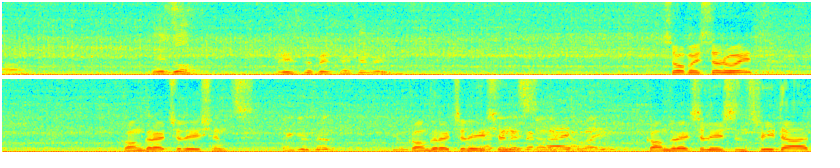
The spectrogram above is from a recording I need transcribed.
हाँ। भेज। दो भेज दो। भेज कैसे भेज? So Mr Rohit congratulation thank you sir congratulation congratulation sweetheart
